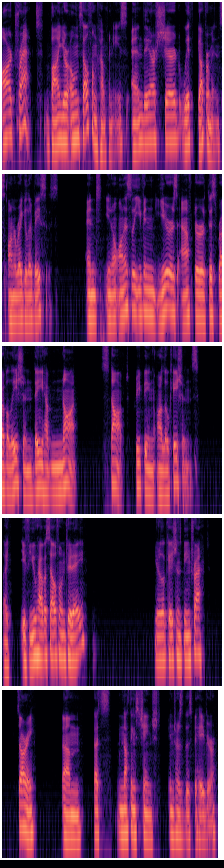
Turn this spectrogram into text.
are tracked by your own cell phone companies and they are shared with governments on a regular basis. And, you know, honestly, even years after this revelation, they have not stopped creeping our locations. Like if you have a cell phone today, your location's being tracked. Sorry. Um, that's nothing's changed in terms of this behavior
